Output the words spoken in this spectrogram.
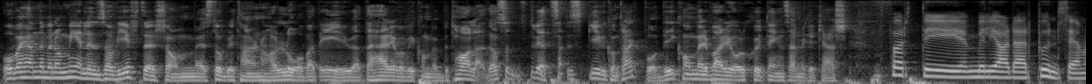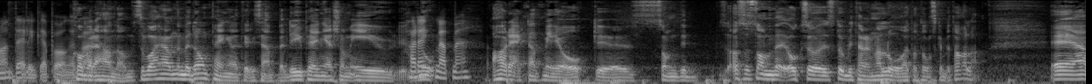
Och vad händer med de medlemsavgifter som Storbritannien har lovat EU att det här är vad vi kommer betala? Alltså, du vet, skriv kontrakt på. Vi kommer varje år skjuta in så här mycket cash. 40 miljarder pund säger man att det ligger på ungefär. Kommer det handla om. Så vad händer med de pengarna till exempel? Det är ju pengar som EU har räknat med. Har räknat med och uh, som, det, alltså som också Storbritannien har lovat att de ska betala. Eh,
